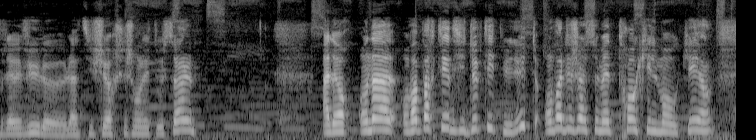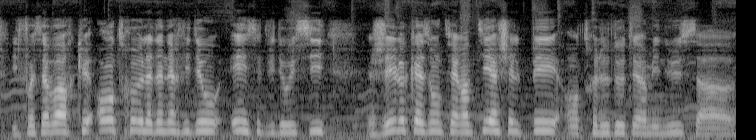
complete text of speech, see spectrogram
vous avez vu le, la t-shirt s'est changé tout seul. Alors, on, a, on va partir d'ici deux petites minutes. On va déjà se mettre tranquillement ok. Hein. Il faut savoir que entre la dernière vidéo et cette vidéo ici, j'ai eu l'occasion de faire un petit HLP entre les deux terminus à...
